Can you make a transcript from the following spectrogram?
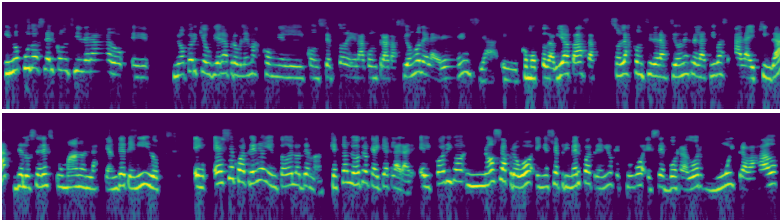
y no pudo ser considerado, eh, no porque hubiera problemas con el concepto de la contratación o de la herencia, eh, como todavía pasa, son las consideraciones relativas a la equidad de los seres humanos las que han detenido en ese cuatrenio y en todos los demás, que esto es lo otro que hay que aclarar. El código no se aprobó en ese primer cuatrenio que estuvo ese borrador muy trabajado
